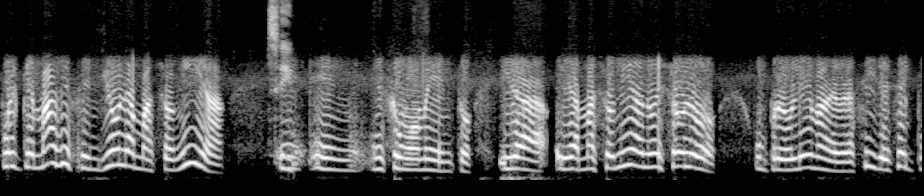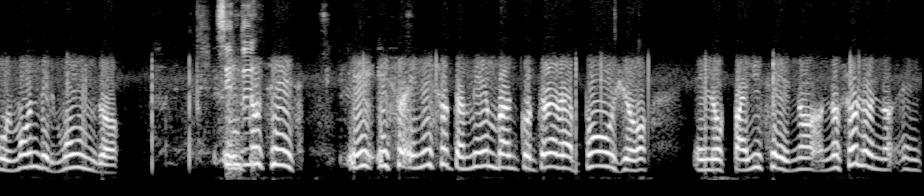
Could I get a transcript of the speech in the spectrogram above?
fue el que más defendió la Amazonía en, en, su momento. Y la, y la Amazonía no es solo un problema de Brasil, es el pulmón del mundo. Entonces, e, eso, en eso también va a encontrar apoyo en los países, no, no solo en,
